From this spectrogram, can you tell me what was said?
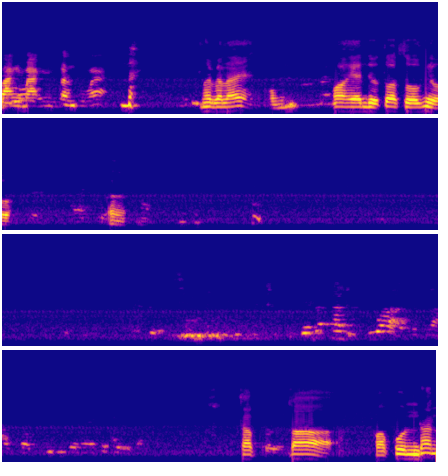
บางบางท่านผู้ว่าไม่เป็นไร ผมพอเห็นอยู่ตัวสูงอยู่ เออครับก็ขอบคุณท่าน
